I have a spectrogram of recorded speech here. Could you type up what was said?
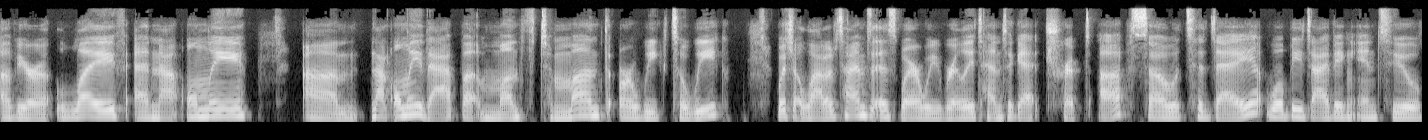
of your life. And not only um, not only that but month to month or week to week which a lot of times is where we really tend to get tripped up. So today we'll be diving into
